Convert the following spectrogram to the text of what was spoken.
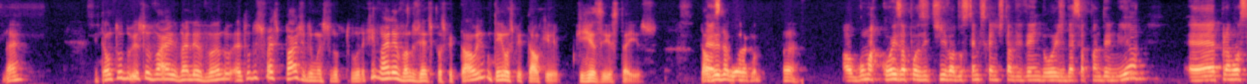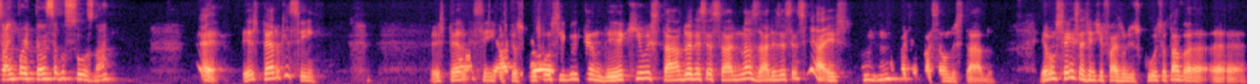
né? Então tudo isso vai, vai levando, é, tudo isso faz parte de uma estrutura que vai levando gente para o hospital e não tem hospital que, que resista a isso. Talvez é, agora. Ah. Alguma coisa positiva dos tempos que a gente está vivendo hoje dessa pandemia é para mostrar a importância do SUS, né? É, eu espero que sim. Eu espero que sim, que as pessoas consigam entender que o Estado é necessário nas áreas essenciais, uhum. a participação do Estado. Eu não sei se a gente faz um discurso, eu estava. É,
